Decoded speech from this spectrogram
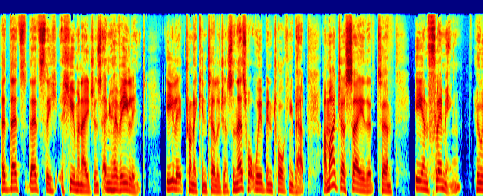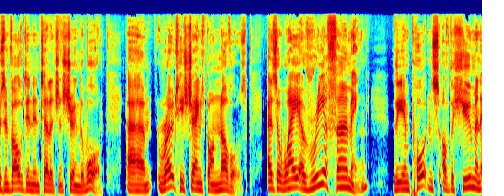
That, that's, that's the human agents. And you have ELINT, electronic intelligence. And that's what we've been talking about. I might just say that um, Ian Fleming, who was involved in intelligence during the war, um, wrote his James Bond novels as a way of reaffirming the importance of the human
